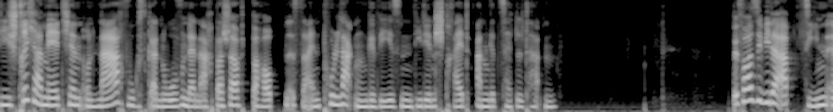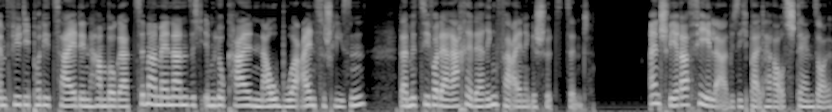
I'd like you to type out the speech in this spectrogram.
Die Strichermädchen und Nachwuchsganoven der Nachbarschaft behaupten, es seien Polacken gewesen, die den Streit angezettelt hatten. Bevor sie wieder abziehen, empfiehlt die Polizei den Hamburger Zimmermännern, sich im lokalen Naubur einzuschließen, damit sie vor der Rache der Ringvereine geschützt sind. Ein schwerer Fehler, wie sich bald herausstellen soll.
